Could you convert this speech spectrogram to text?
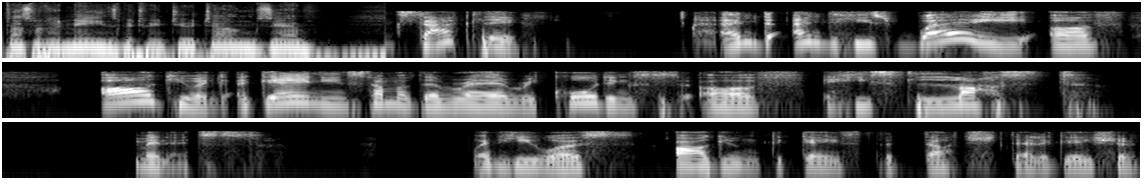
that's what it means between two tongues, yeah. Exactly. And and his way of arguing again in some of the rare recordings of his last minutes when he was arguing against the Dutch delegation.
